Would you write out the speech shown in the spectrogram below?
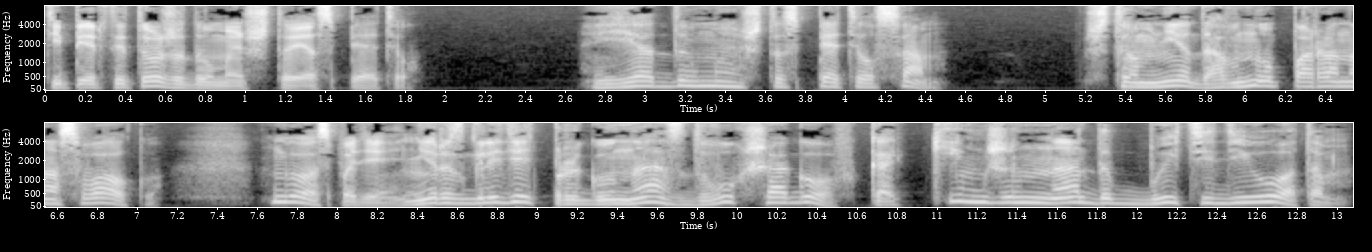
Теперь ты тоже думаешь, что я спятил?» «Я думаю, что спятил сам. Что мне давно пора на свалку. Господи, не разглядеть прыгуна с двух шагов. Каким же надо быть идиотом!»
